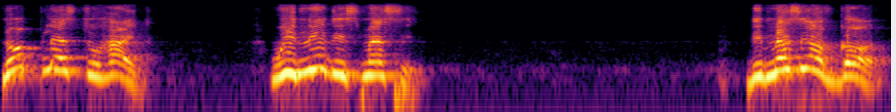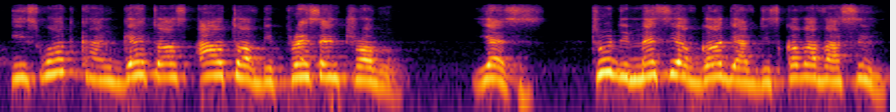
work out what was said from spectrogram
no place to hide. We need his mercy. The mercy of God is what can get us out of the present trouble. Yes, through the mercy of God, they have discovered vaccine.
